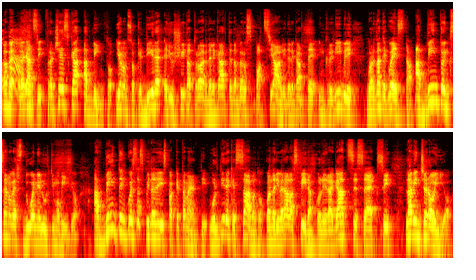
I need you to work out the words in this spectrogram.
No, Vabbè, dai. ragazzi, Francesca ha vinto. Io non so che dire, è riuscita a trovare delle carte davvero spaziali, delle carte incredibili. Guardate questa, ha vinto in Xenoverse 2 nell'ultimo video. Ha vinto in questa sfida degli spacchettamenti. Vuol dire che sabato, quando arriverà la sfida con le ragazze sexy, la vincerò io.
